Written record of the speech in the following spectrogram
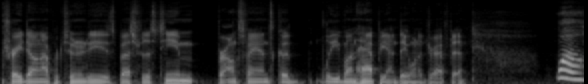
trade down opportunity is best for this team, Browns fans could leave unhappy on day one of draft day. Well,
